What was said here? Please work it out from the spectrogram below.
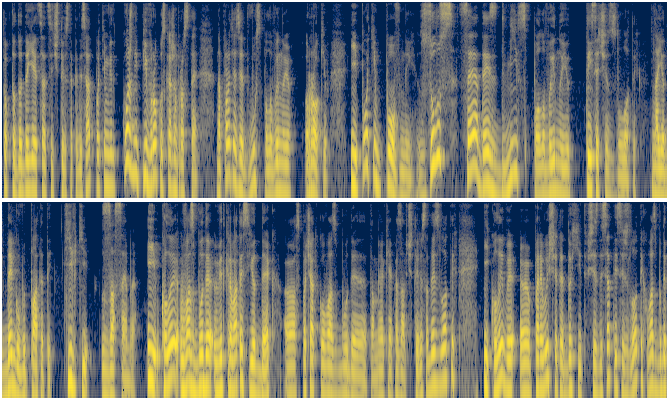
тобто додається ці 450, потім від кожні півроку, скажімо, росте на протязі 2,5 років. І потім повний ЗУС це десь 2,5 тисячі злотих. На Йодегу ви платите тільки за себе. І коли у вас буде відкриватись Йодек, е, спочатку у вас буде, там, як я казав, 400 десь злотих. І коли ви е, перевищите дохід в 60 тисяч злотих, у вас буде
